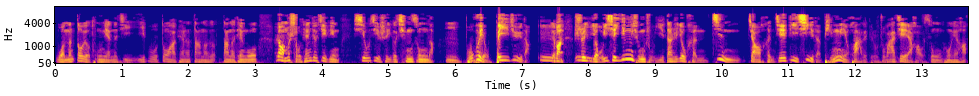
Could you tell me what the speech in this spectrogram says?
我们都有童年的记忆，一部动画片的《大闹大闹天宫》，让我们首先就界定《西游记》是一个轻松的，嗯。不会有悲剧的，嗯。对吧？嗯。是有一些英雄主义，但是又很近，叫很接地气的平民化的，比如猪八戒也好，孙悟空也好，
